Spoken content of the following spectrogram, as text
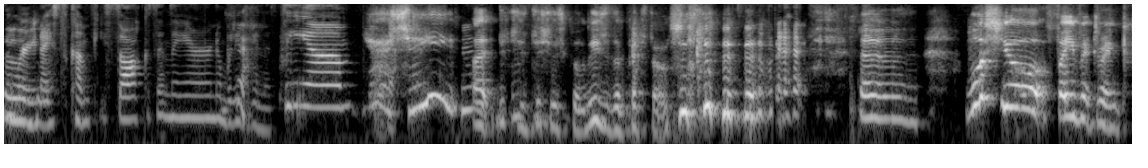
Wear your nice, comfy socks in there. Nobody's gonna see them. Yeah, see, like, this is this is cool. These are the best ones. uh, what's your favorite drink?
